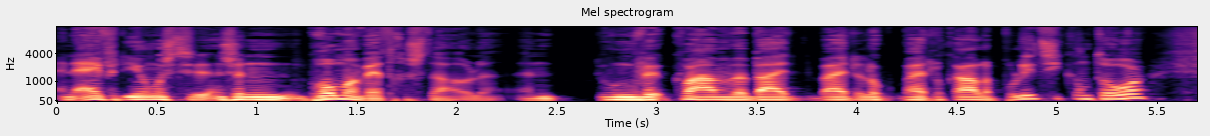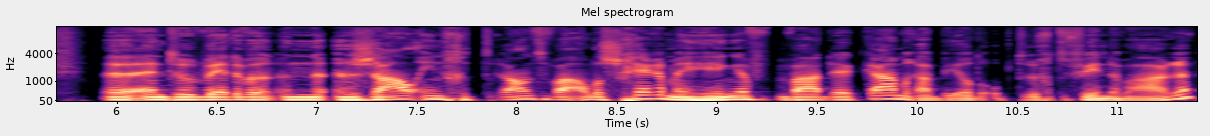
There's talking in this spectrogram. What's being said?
En een van die jongens, zijn brommer werd gestolen. En toen kwamen we bij, bij, de, bij het lokale politiekantoor. Uh, en toen werden we een, een zaal ingetrouwd waar alle schermen hingen. Waar de camerabeelden op terug te vinden waren.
